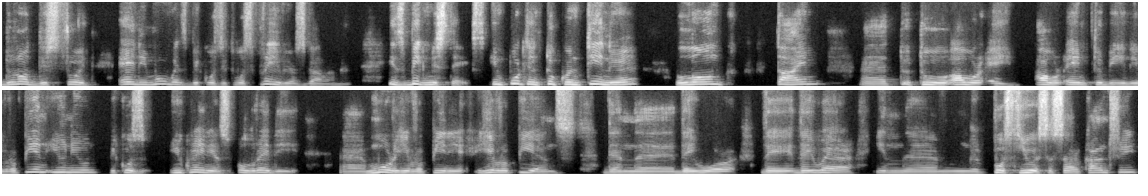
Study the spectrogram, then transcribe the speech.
do not destroy any movements because it was previous government. It's big mistakes. Important to continue long time uh, to, to our aim. Our aim to be in European Union because Ukrainians already uh, more European Europeans than uh, they were they they were in um, post USSR country.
